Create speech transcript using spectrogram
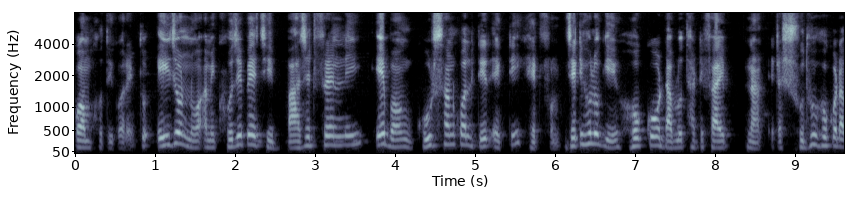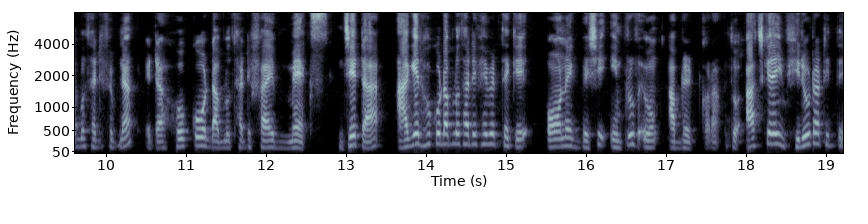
কম ক্ষতি করে। তো এই জন্য আমি খুঁজে পেয়েছি বাজেট ফ্রেন্ডলি এবং গুড সাউন্ড কোয়ালিটির একটি হেডফোন যেটি হলো গিয়ে হোকো ডাব্লু থার্টি ফাইভ না, এটা শুধু হোকো ডাব্লু থার্টি ফাইভ না, এটা Hoco W thirty five max যেটা আগের হোকো ডাব্লু থার্টি ফাইভের থেকে অনেক বেশি ইমপ্রুভ এবং আপডেট করা। তো আজকের এই ভিডিওটাটিতে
